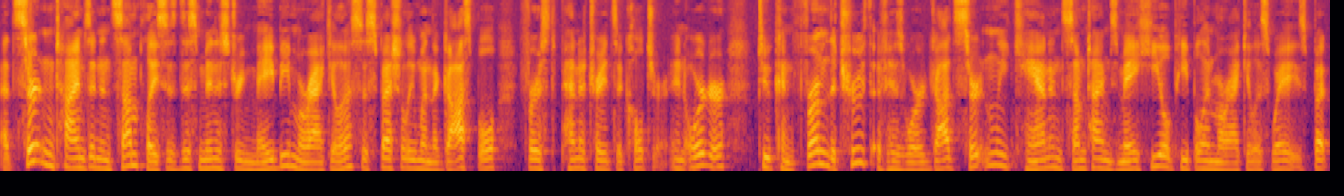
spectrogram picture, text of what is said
At certain times and in some places, this ministry may be miraculous, especially when the gospel first penetrates a culture. In order to confirm the truth of his word, God certainly can and sometimes may heal people in miraculous ways. But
